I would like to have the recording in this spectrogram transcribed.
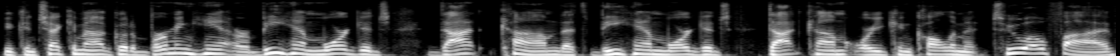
you can check him out. Go to Birmingham or BHAMMortgage.com. That's BHAMMortgage.com, or you can call him at 205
